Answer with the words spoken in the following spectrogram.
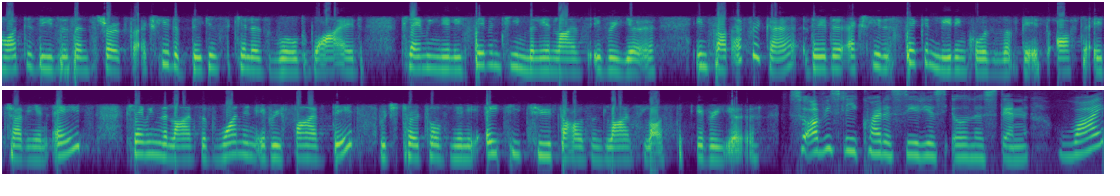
Heart diseases and strokes are actually the biggest killers worldwide, claiming nearly 17 million lives every year. In South Africa, they're the, actually the second leading causes of death after HIV and AIDS, claiming the lives of one in every five deaths, which totals nearly 82,000 lives lost every year. So, obviously, quite a serious illness then. Why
